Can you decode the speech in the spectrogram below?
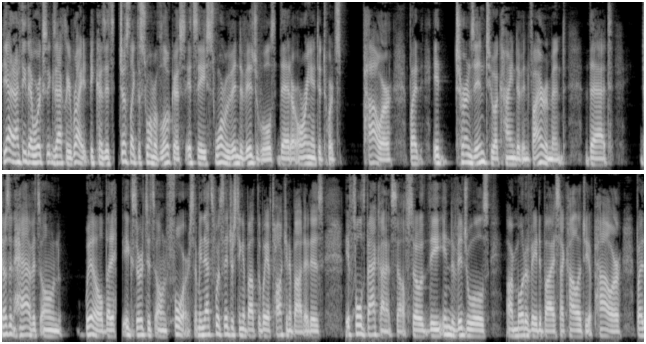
Yeah, and I think that works exactly right because it's just like the swarm of locusts. It's a swarm of individuals that are oriented towards power, but it turns into a kind of environment that doesn't have its own will, but it exerts its own force. I mean, that's what's interesting about the way of talking about it is it folds back on itself. So the individuals are motivated by a psychology of power, but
